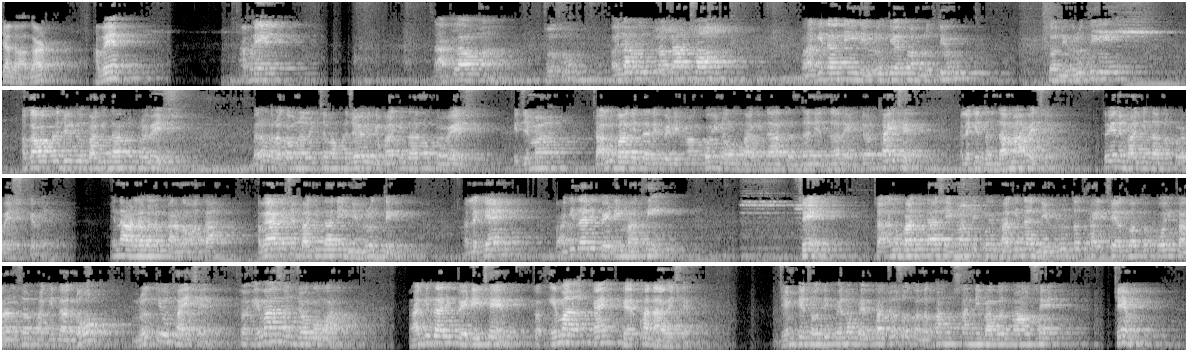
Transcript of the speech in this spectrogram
ચાલો આગળ. હવે આપણે દાખલાઓમાં જોશું. હવે આપણું પ્રકરણ છ, ભાગીદારની નિવૃત્તિ અથવા મૃત્યુ. તો નિવૃત્તિ અગાઉ આપણે જોયું તો ભાગીદારનો પ્રવેશ. બરાબર? અગાઉના લેક્ચરમાં આપણે જોયેલું કે ભાગીદારનો પ્રવેશ, કે જેમાં ચાલુ ભાગીદારી પેઢીમાં કોઈ નવો ભાગીદાર ધંધાની અંદર એન્ટર થાય છે. એટલે કે ધંધામાં આવે છે. તો એને ભાગીદારનો પ્રવેશ કહેવાય. એના અલગ અલગ કારણો હતા. હવે આવે છે ભાગીદારની નિવૃત્તિ. એટલે કે ભાગીદારી પેઢીમાંથી જે ચાલુ ભાગીદાર છે, એમાંથી કોઈ ભાગીદાર નિવૃત્ત થાય છે અથવા તો કોઈ કારણસર ભાગીદારનું મૃત્યુ થાય છે, તો એવા સંજોગોમાં ભાગીદારી પેઢી છે, તો એમાં કંઈક ફેરફાર આવે છે. જેમ કે સૌથી પહેલો ફેરફાર જોશો તો નફા નુકસાનની બાબતમાં આવશે જેમ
